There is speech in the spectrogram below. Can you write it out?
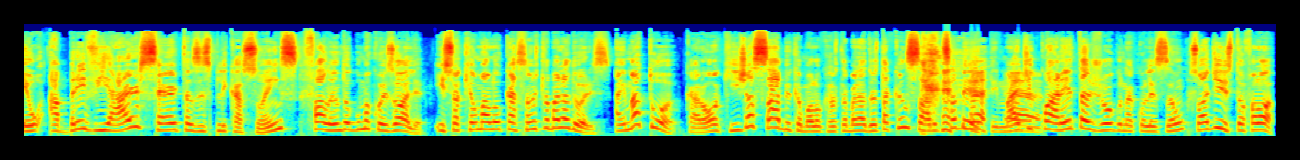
eu abreviar certas explicações falando alguma coisa, olha, isso aqui é uma alocação de trabalhadores. Aí matou. Carol aqui já sabe o que é uma alocação de trabalhadores, tá cansado de saber. Tem mais de 40 jogos na coleção só disso. Então eu falo, ó,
